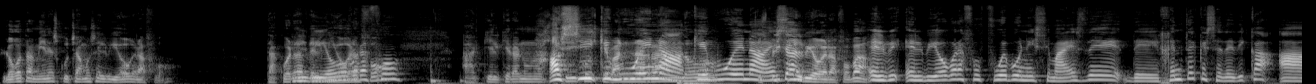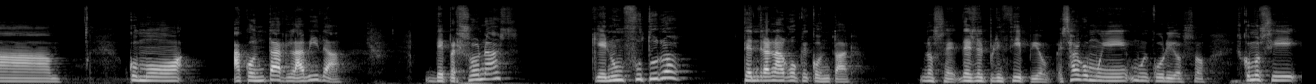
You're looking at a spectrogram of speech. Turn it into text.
Luego también escuchamos el biógrafo. ¿Te acuerdas El del biógrafo. biógrafo? Aquel que eran unos Ah, chicos sí, que qué van buena, narrando. qué buena. Explica el biógrafo, va. El, bi- el biógrafo fue buenísima. Es de, de gente que se dedica a como a contar la vida de personas que en un futuro tendrán algo que contar. No sé, desde el principio. Es algo muy, muy curioso. Es como si.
